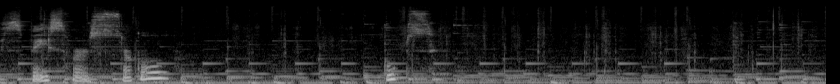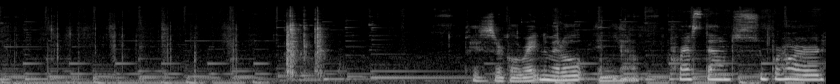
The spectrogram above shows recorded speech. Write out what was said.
space for a circle. Oops. A circle right in the middle and you gotta press down super hard.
